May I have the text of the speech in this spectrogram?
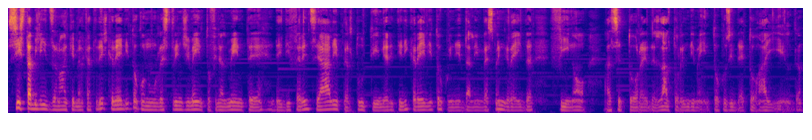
Si stabilizzano anche i mercati del credito con un restringimento finalmente dei differenziali per tutti i meriti di credito, quindi dall'investment grade fino al settore dell'alto rendimento, cosiddetto high yield.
